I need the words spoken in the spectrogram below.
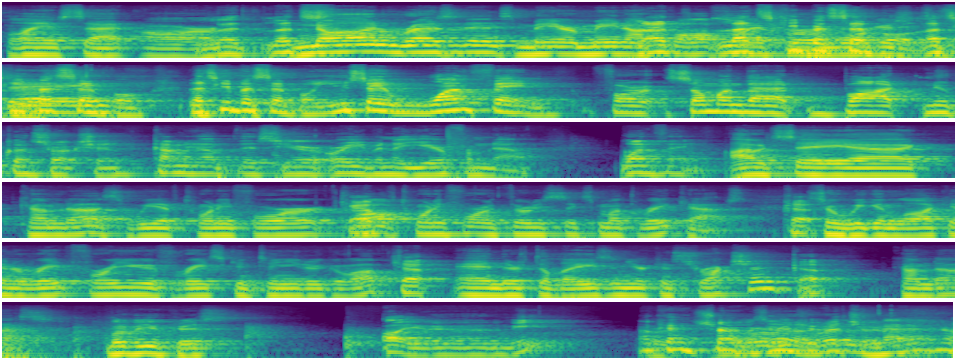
clients that are Let- non-residents may or may not Let, qualify let's keep it simple. Let's keep it simple. Let's keep it simple. You say one thing for someone that bought new construction coming up this year or even a year from now. One thing. I would say uh, come to us. We have 24, 12, Okay. 24, and 36 month rate caps. Okay. So we can lock in a rate for you if rates continue to go up Okay. and there's delays in your construction. Okay. Come to us. What about you, Chris? Oh, you're gonna go to me? Okay, sure. Or Let's Richard, go Richard. matter.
